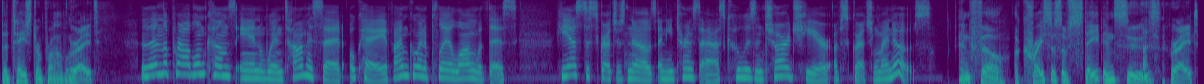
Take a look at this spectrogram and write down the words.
the taster problem. Right. then the problem comes in when Tom has said, okay, if I'm going to play along with this, he has to scratch his nose and he turns to ask, who is in charge here of scratching my nose? And Phil, a crisis of state ensues. right.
